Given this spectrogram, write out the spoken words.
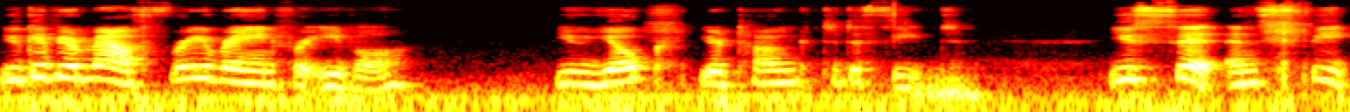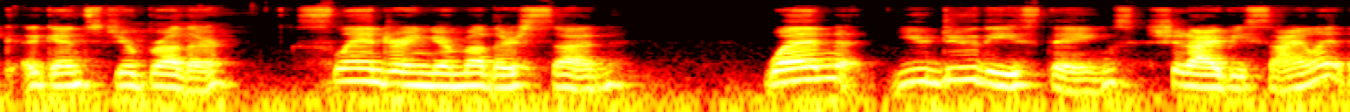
You give your mouth free rein for evil. You yoke your tongue to deceit. You sit and speak against your brother, slandering your mother's son. When you do these things, should I be silent?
